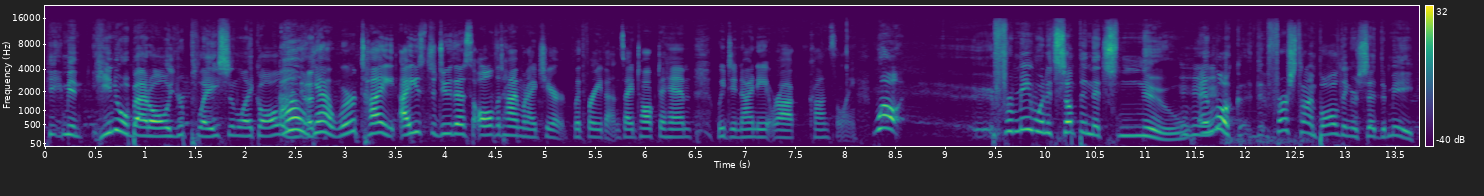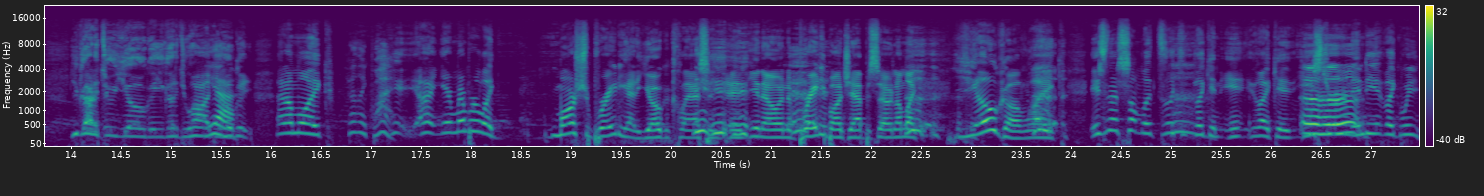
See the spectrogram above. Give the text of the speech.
He, I mean, he knew about all your place and like all. Oh uh, yeah, we're tight. I used to do this all the time when I cheered with Ravens. I talked to him. We did 98 Rock constantly. Well, for me, when it's something that's new, Mm-hmm. and look, the first time Baldinger said to me, "You got to do yoga. You got to do hot Yeah. yoga," and I'm like, You're like, what? "Yeah, I, you remember like." Marcia Brady had a yoga class, in, in, you know, in the Brady Bunch episode, and I'm like, yoga, like, isn't that something that's like like an like an Eastern Uh-huh. Indian, like we?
